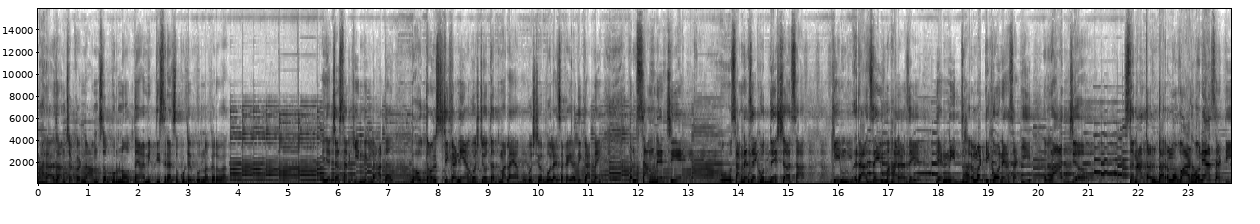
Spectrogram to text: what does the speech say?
महाराज आमच्याकडनं आमचं पूर्ण होत नाही आम्ही तिसऱ्याचं कुठे पूर्ण करवा याच्यासारखी निल्ला आता बहुतांश ठिकाणी या गोष्टी होतात. मला या गोष्टीवर बोलायचा काही अधिकार नाही. पण सांगण्याची एक सांगण्याचा एक उद्देश असा की राजे महाराजे यांनी धर्म टिकवण्यासाठी राज्य सनातन धर्म वाढवण्यासाठी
